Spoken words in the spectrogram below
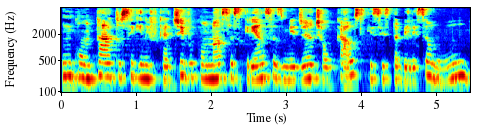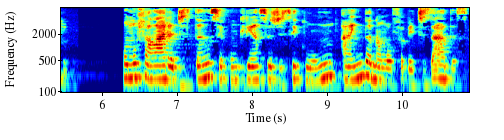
um contato significativo com nossas crianças mediante ao caos que se estabeleceu no mundo? Como falar à distância com crianças de ciclo 1 ainda não alfabetizadas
